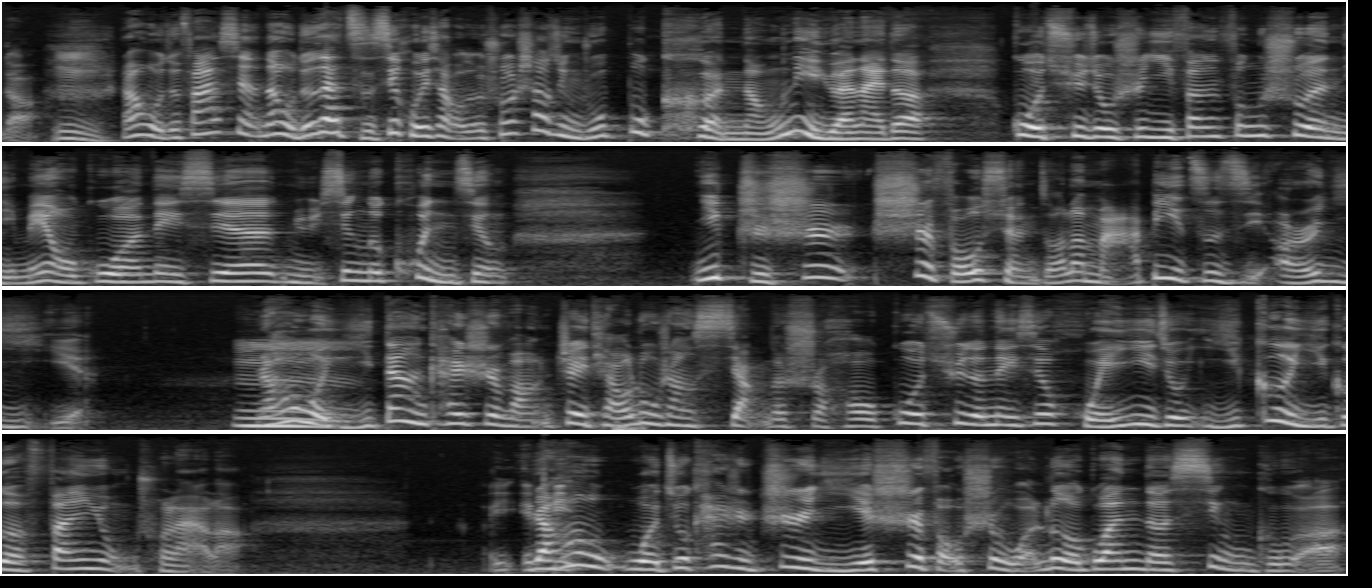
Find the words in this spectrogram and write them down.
的，嗯，然后我就发现，那我就在仔细回想，我就说邵静竹不可能，你原来的过去就是一帆风顺，你没有过那些女性的困境，你只是是否选择了麻痹自己而已。然后我一旦开始往这条路上想的时候，过去的那些回忆就一个一个翻涌出来了。然后我就开始质疑，是否是我乐观的性格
